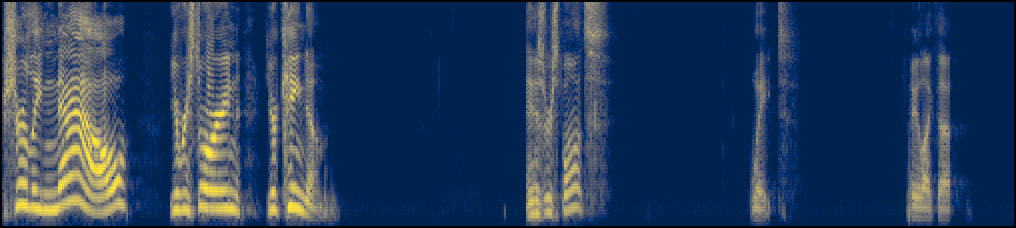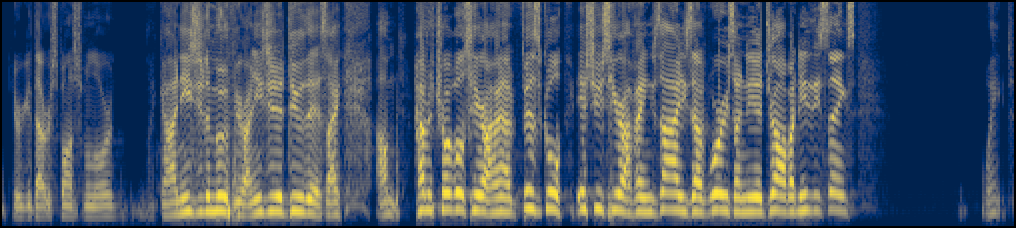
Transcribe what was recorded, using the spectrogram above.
Surely now you're restoring your kingdom. And his response? Wait. How you like that? You ever get that response from the Lord? Like, God, I need you to move here. I need you to do this. I, I'm having struggles here. I have physical issues here. I have anxieties. I have worries. I need a job. I need these things. Wait.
